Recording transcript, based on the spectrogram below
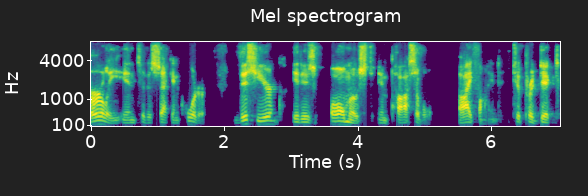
early into the second quarter. This year it is almost impossible, I find, to predict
